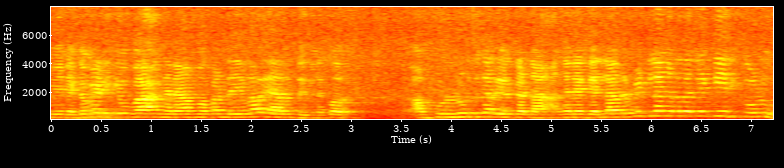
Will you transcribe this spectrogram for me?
മീനൊക്കെ മേടിക്കുമ്പോ അങ്ങനെ അമ്മ പണ്ടേ പറയാറുണ്ട് ഇങ്ങനെ ഫുള്ളെടുത്ത് കറി വെക്കണ്ട. അങ്ങനെയൊക്കെ എല്ലാവരുടെ വീട്ടിൽ അങ്ങനെ തന്നെയൊക്കെ ഇരിക്കുള്ളൂ.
